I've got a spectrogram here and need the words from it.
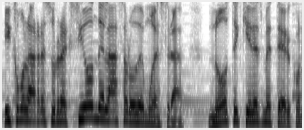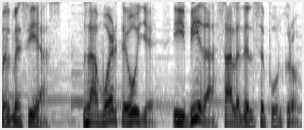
y como la resurrección de Lázaro demuestra, no te quieres meter con el Mesías. la muerte huye y vida sale del sepulcro.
